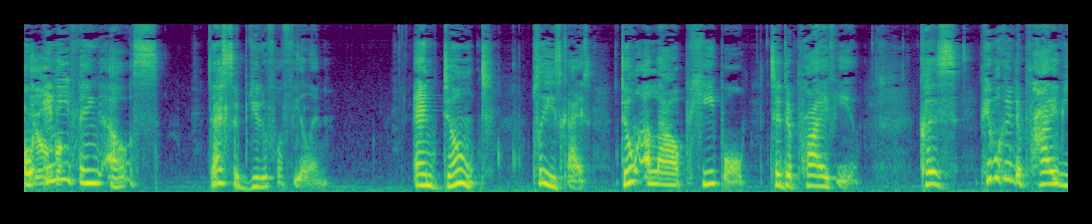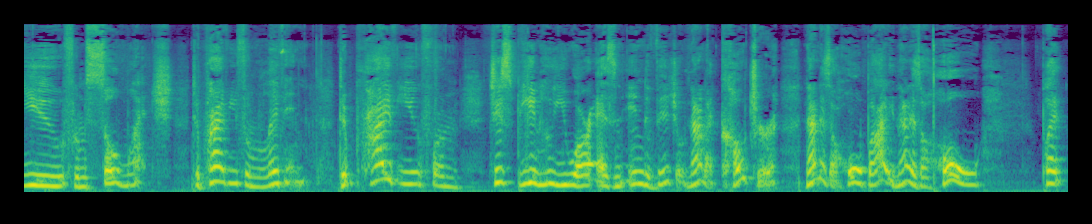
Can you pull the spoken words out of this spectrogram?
or anything else. That's a beautiful feeling. And don't, please, guys, don't allow people to deprive you. Because people can deprive you from so much, deprive you from living, deprive you from just being who you are as an individual, not a culture, not as a whole body, not as a whole, but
